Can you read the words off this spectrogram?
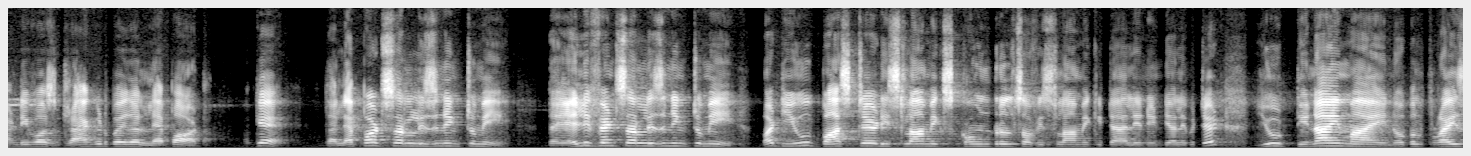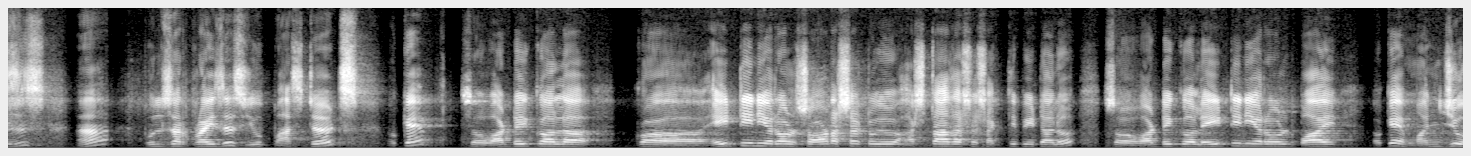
and he was dragged by the leopard. Okay. The leopards are listening to me. The elephants are listening to me. But you bastard Islamic scoundrels of Islamic Italian India Limited, you deny my Nobel Prizes, huh? Pulitzer Prizes, you bastards. Okay. So what do you call uh, 18 year old Shodasha to Ashtadasha Shakti Pitalu. So what do you call 18 year old boy, okay, Manju,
